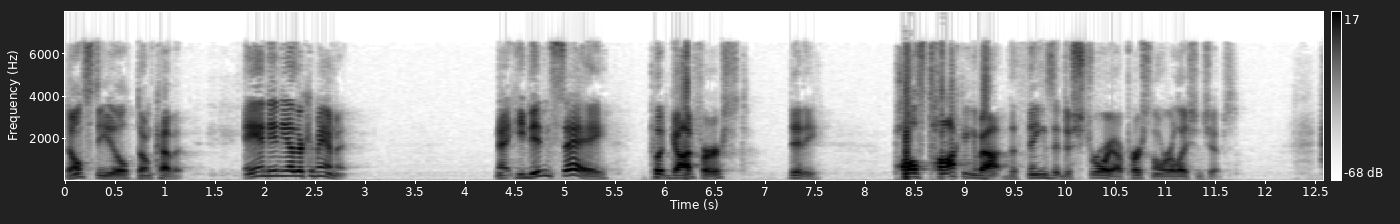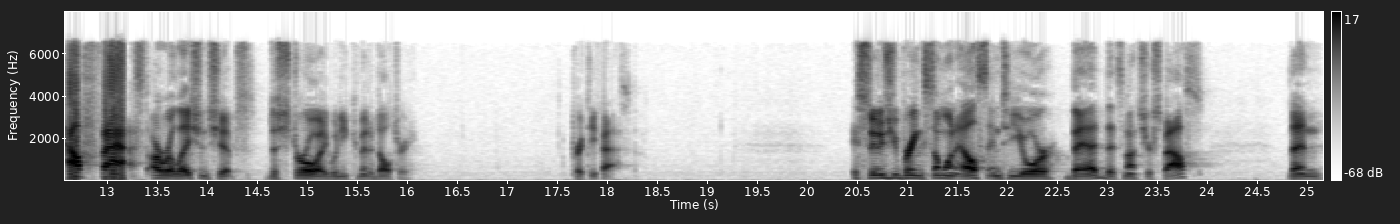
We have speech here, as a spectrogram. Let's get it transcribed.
don't steal, don't covet, and any other commandment. Now, he didn't say put God first, did he? Paul's talking about the things that destroy our personal relationships. How fast are relationships destroyed when you commit adultery? Pretty fast. As soon as you bring someone else into your bed that's not your spouse, then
